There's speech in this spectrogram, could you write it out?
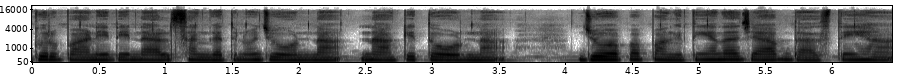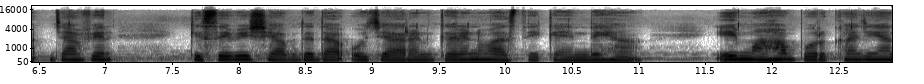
ਗੁਰਬਾਣੀ ਦੇ ਨਾਲ ਸੰਗਤ ਨੂੰ ਜੋੜਨਾ, ਨਾ ਕਿ ਤੋੜਨਾ। ਜੋ ਆਪਾਂ ਪੰਕਤੀਆਂ ਦਾ ਜਾਪ ਦੱਸਦੇ ਹਾਂ ਜਾਂ ਫਿਰ ਕਿਸੇ ਵੀ ਸ਼ਬਦ ਦਾ ਉਚਾਰਨ ਕਰਨ ਵਾਸਤੇ ਕਹਿੰਦੇ ਹਾਂ, ਇਹ ਮਹਾਪੁਰਖਾਂ ਜੀਆਂ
